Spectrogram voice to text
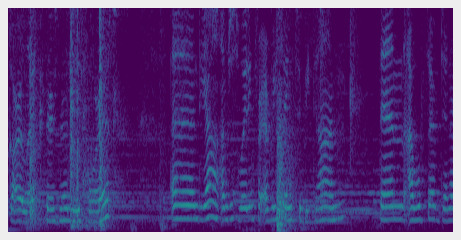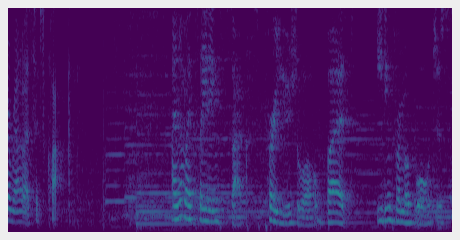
garlic. There's no need for it. And yeah, I'm just waiting for everything to be done. then I will serve dinner around about six o'clock. I know my plating sucks per usual, but eating from a bowl just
